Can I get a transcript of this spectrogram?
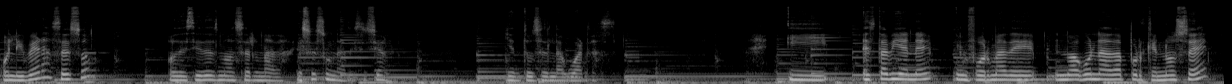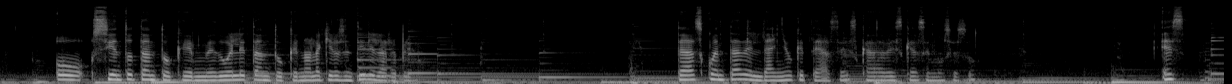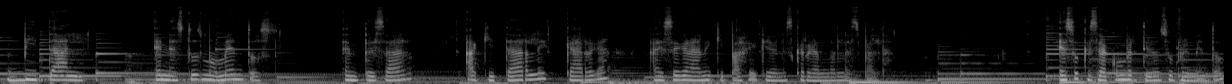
O liberas eso o decides no hacer nada. Eso es una decisión. Y entonces la guardas. Y esta viene en forma de no hago nada porque no sé o siento tanto que me duele tanto que no la quiero sentir y la reprimo. ¿Te das cuenta del daño que te haces cada vez que hacemos eso? Es vital en estos momentos empezar a quitarle carga a ese gran equipaje que vienes cargando en la espalda. Eso que se ha convertido en sufrimiento,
